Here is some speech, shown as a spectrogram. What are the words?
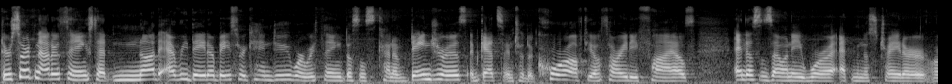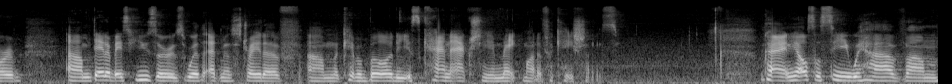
There are certain other things that not every databaser can do where we think this is kind of dangerous. It gets into the core of the authority files, and this is only where administrator or um, database users with administrative um, capabilities can actually make modifications. Okay, and you also see we have, um,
